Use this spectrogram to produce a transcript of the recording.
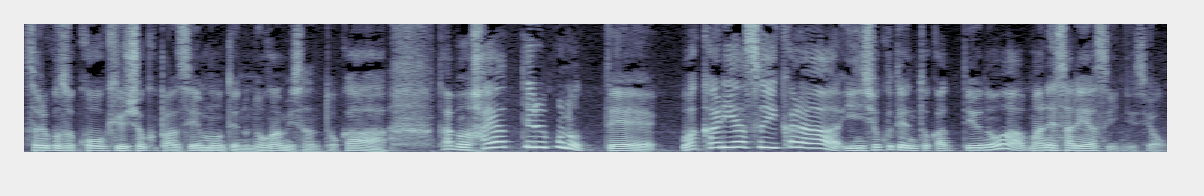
それこそ高級食パン専門店の野上さんとか、多分流行ってるものって分かりやすいから飲食店とかっていうのは真似されやすいんですよ。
